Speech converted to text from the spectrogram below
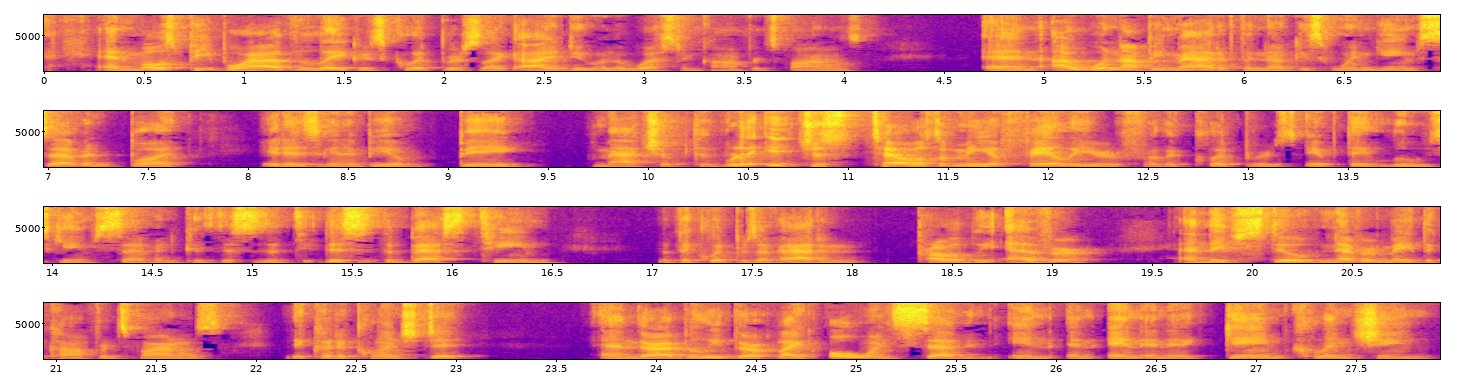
and most people have the Lakers Clippers like I do in the Western Conference Finals. And I would not be mad if the Nuggets win game seven, but it is going to be a big matchup to really it just tells me a failure for the Clippers if they lose game 7 cuz this is a this is the best team that the Clippers have had in probably ever, and they've still never made the conference finals. They could have clinched it, and I believe they're like 0 and 7 in in in, in a game clinching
